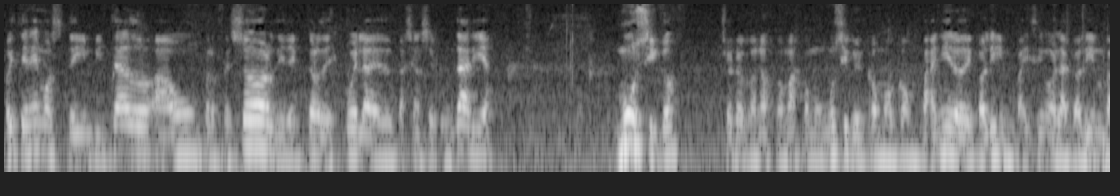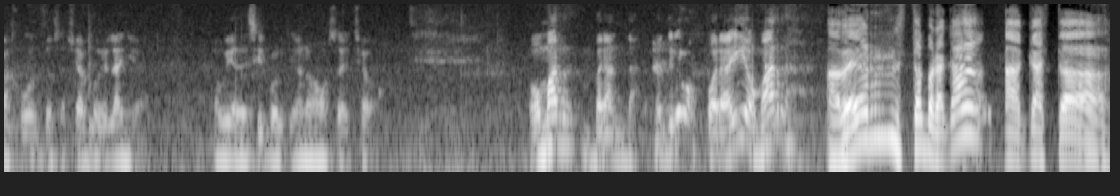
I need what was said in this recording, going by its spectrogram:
Hoy tenemos de invitado a un profesor, director de escuela de educación secundaria, músico, yo lo conozco más como músico y como compañero de Colimba, hicimos la Colimba juntos allá por el año, no voy a decir porque si no nos vamos a echar. Omar Brandán. ¿Lo tenemos por ahí, Omar? A ver, ¿está por acá? Acá está.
